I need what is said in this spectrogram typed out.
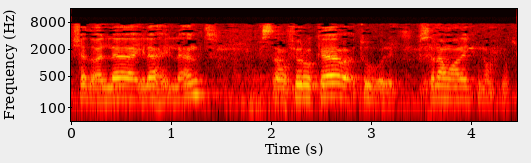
أشهد أن لا إله إلا أنت أستغفرك وأتوب إليك. السلام عليكم ورحمة الله.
